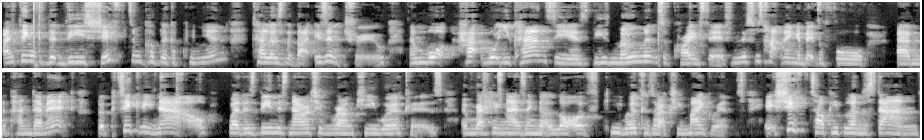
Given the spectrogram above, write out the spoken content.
I think that these shifts in public opinion tell us that that isn't true. And what ha- what you can see is these moments of crisis, and this was happening a bit before um, the pandemic, but particularly now, where there's been this narrative around key workers and recognizing that a lot of key workers are actually migrants. It shifts how people understand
